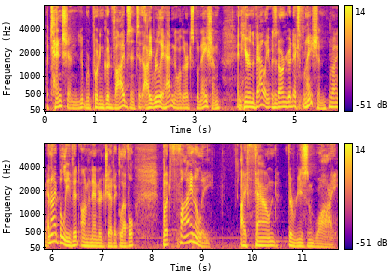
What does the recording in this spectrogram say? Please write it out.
attention, we're putting good vibes into. it. I really had no other explanation. And here in the valley, it was a darn good explanation. Right. And I believe it on an energetic level. But finally, I found the reason why.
